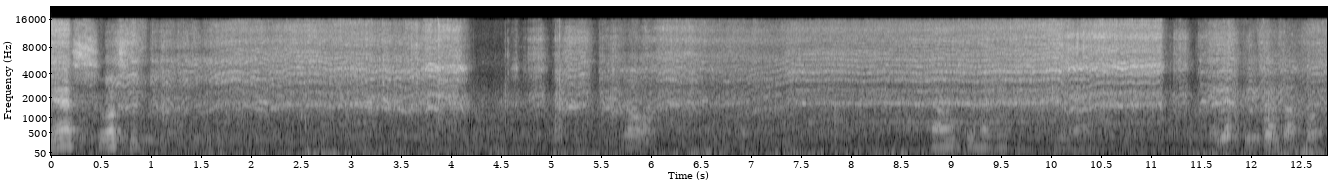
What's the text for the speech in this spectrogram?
Yes, Wilson. No. That one's too heavy. Yeah. Hey, Let's click them, that.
